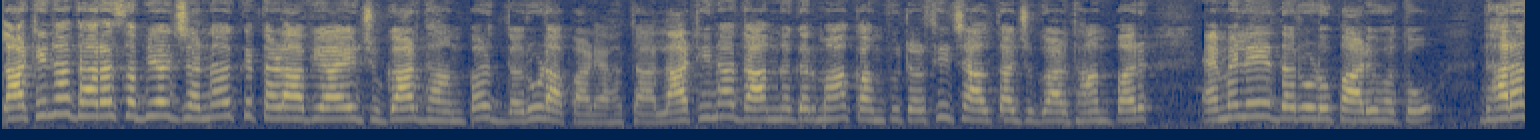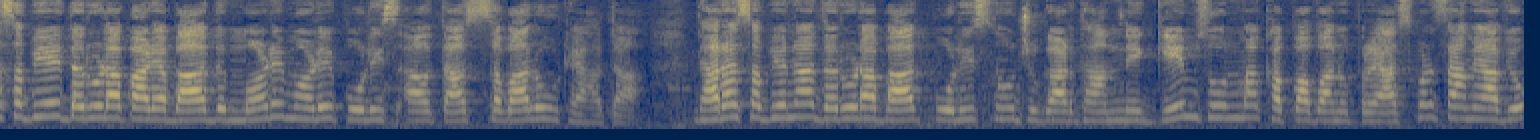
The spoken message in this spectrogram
લાઠીના ધારાસભ્ય જનક તળાવિયાએ જુગારધામ પર દરોડા પાડ્યા હતા. લાઠીના દામનગરમાં કમ્પ્યુટરથી ચાલતા જુગારધામ પર એમએલએ દરોડો પાડ્યો હતો. ધારાસભ્યએ દરોડા પાડ્યા બાદ મોડે મોડે પોલીસ આવતા સવાલો ઉઠ્યા હતા. ધારાસભ્યના દરોડા બાદ પોલીસનો જુગારધામને ગેમ ઝોનમાં ખપાવવાનો પ્રયાસ પણ સામે આવ્યો.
